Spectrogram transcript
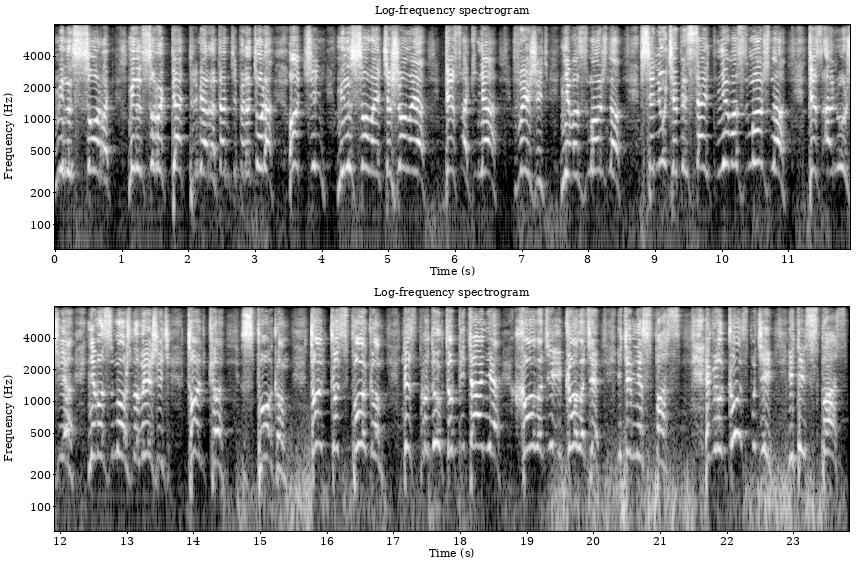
Минус 40, минус 45 примерно там температура. Очень минусовая, тяжелая. Без огня выжить невозможно. Все люди объясняют невозможно. Без оружия невозможно выжить только с Богом. Только с Богом. Без продуктов питания, холоде и голоде. И ты меня спас. Я говорил, Господи, и ты спас.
